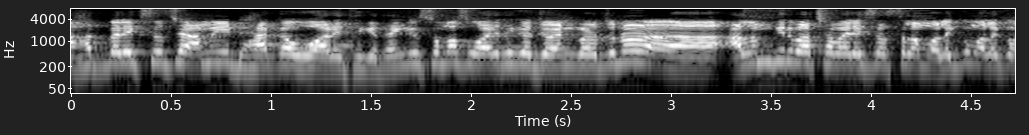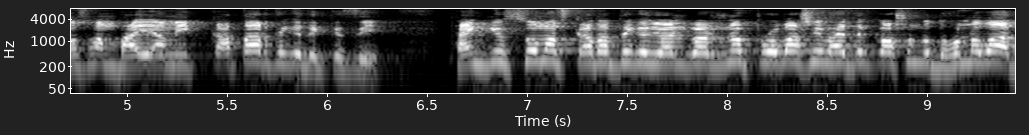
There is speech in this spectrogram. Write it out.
আহাত বাইলেক্স হচ্ছে আমি ঢাকা ওয়ারি থেকে। Thank you so much Wari থেকে জয়েন করার জন্য। আলমগীর বাচ্চা বাইলেক্স আসসালামু আলাইকুম ওয়ালাইকুম আসসালাম। ভাই আমি কাতার থেকে দেখতেছি। Thank you so much Qatar থেকে জয়েন করার জন্য। প্রবাসী ভাইদেরকে অসংখ্য ধন্যবাদ।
